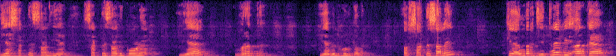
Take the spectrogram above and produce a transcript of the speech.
यह शक्तिशाली है। शक्तिशाली कौन है? यह व्रत। यह बिल्कुल गलत। अब शक्तिशाली के अंदर जितने भी अंक हैं,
